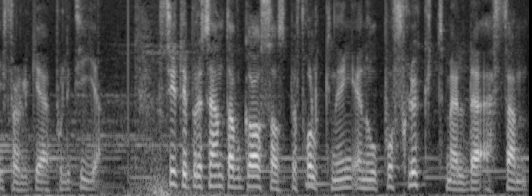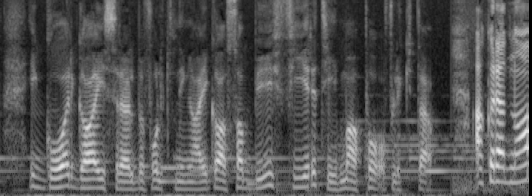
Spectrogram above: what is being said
ifølge politiet. 70% av Gazas befolkning er nå på flukt, melder FN. I går ga Israel befolkninga i Gaza by fire timer på å flykte. Akkurat nå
